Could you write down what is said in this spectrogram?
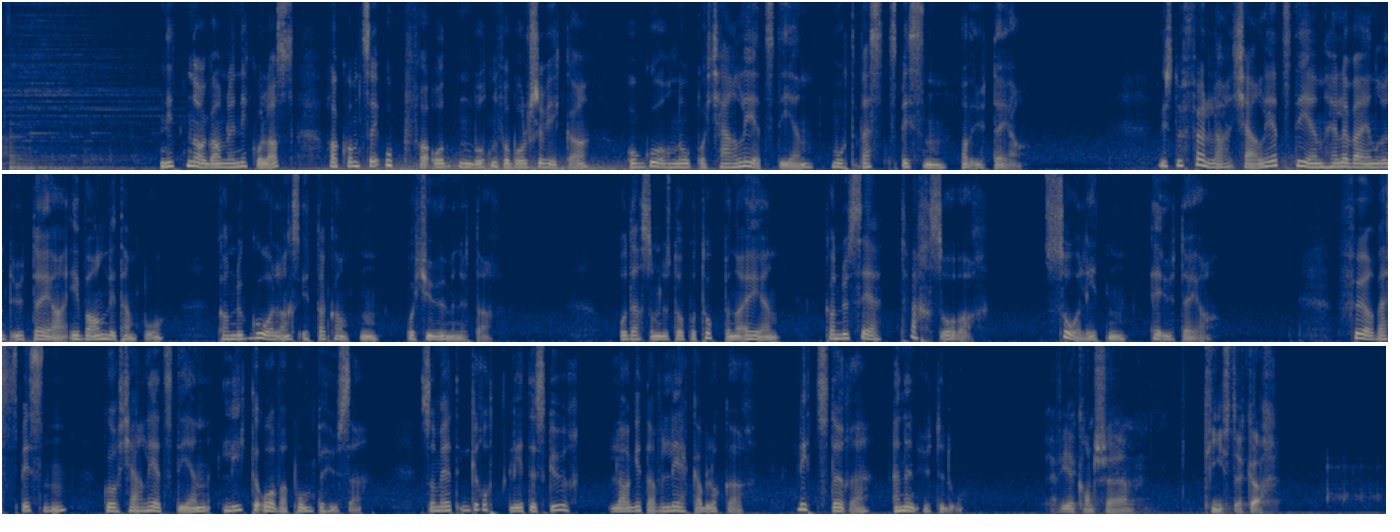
19 år gamle Nikolas har kommet seg opp fra odden bortenfor Bolsjevika og går nå på Kjærlighetsstien mot vestspissen av Utøya. Hvis du følger Kjærlighetsstien hele veien rundt Utøya i vanlig tempo, kan du gå langs ytterkanten på 20 minutter. Og dersom du står på toppen av øyen, kan du se tvers over. Så liten er Utøya. Før vestspissen går Kjærlighetsstien like over pumpehuset, som er et grått lite skur laget av lekablokker, litt større enn en utedo. Vi er kanskje ti stykker.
